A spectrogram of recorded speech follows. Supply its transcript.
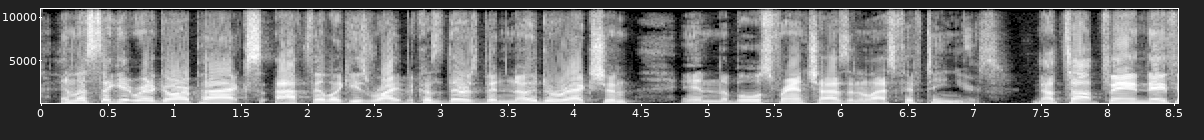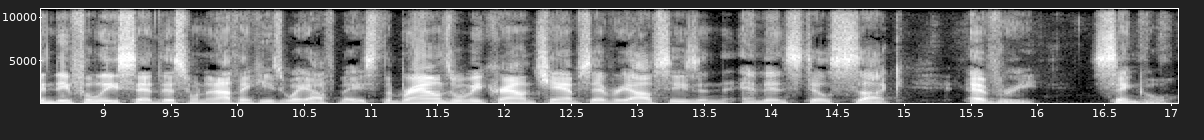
unless they get rid of Gar Pax, I feel like he's right because there has been no direction in the Bulls franchise in the last 15 years. Now, top fan Nathan DeFelice said this one, and I think he's way off base. The Browns will be crowned champs every offseason and then still suck every single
